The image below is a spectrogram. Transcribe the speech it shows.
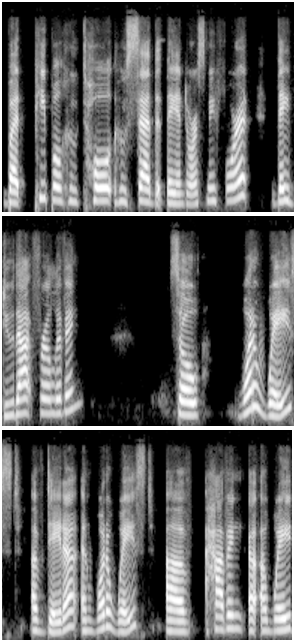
but people who told who said that they endorsed me for it they do that for a living. So what a waste of data and what a waste of having a, a way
